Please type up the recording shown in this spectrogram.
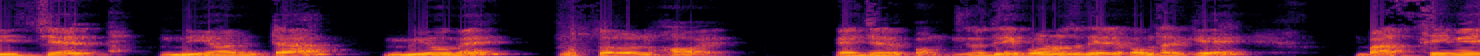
নিচের নিয়মটা নিয়মে উচ্চারণ হয়। এই যেরকম যদি বর্ণ যদি এরকম থাকে বাথিমে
